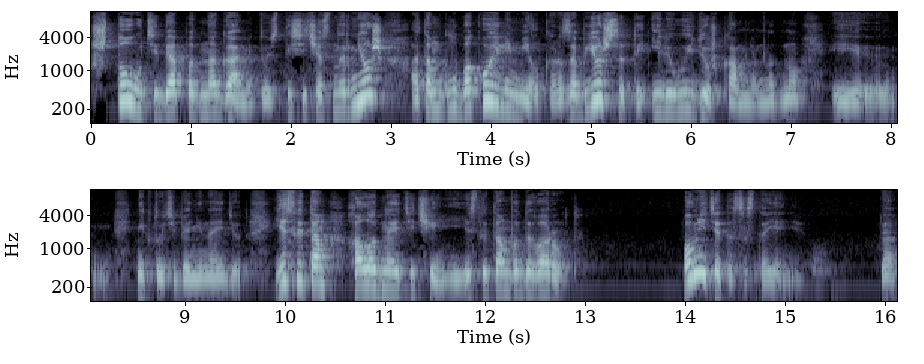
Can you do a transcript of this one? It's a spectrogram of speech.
что у тебя под ногами, то есть ты сейчас нырнешь, а там глубоко или мелко, разобьешься ты или уйдешь камнем на дно и никто тебя не найдет. Если там холодное течение, если там водоворот, помните это состояние? Да.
